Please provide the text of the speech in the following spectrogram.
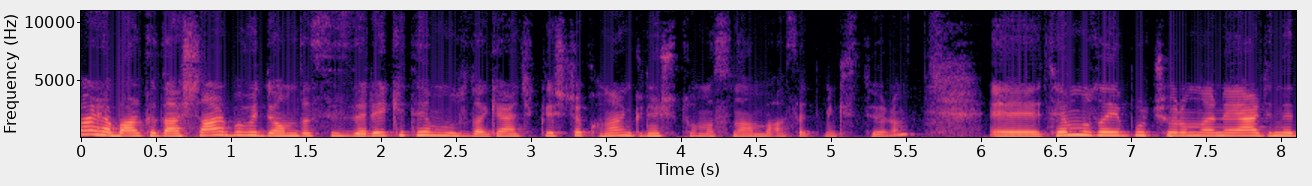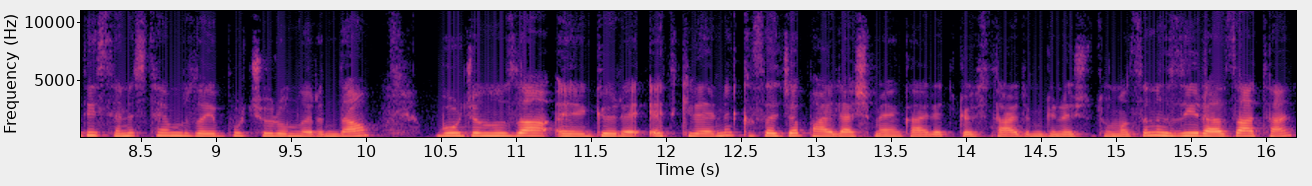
Merhaba arkadaşlar. Bu videomda sizlere 2 Temmuz'da gerçekleşecek olan güneş tutulmasından bahsetmek istiyorum. Ee, Temmuz ayı burç yorumlarını eğer dinlediyseniz Temmuz ayı burç yorumlarında burcunuza e, göre etkilerini kısaca paylaşmaya gayret gösterdim güneş tutulmasının. Zira zaten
